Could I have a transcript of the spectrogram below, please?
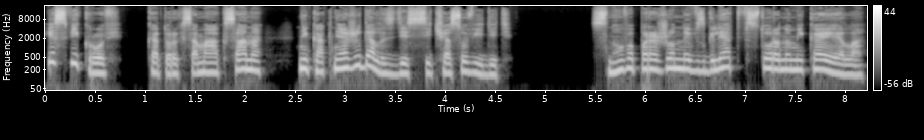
и свекровь, которых сама Оксана никак не ожидала здесь сейчас увидеть. Снова пораженный взгляд в сторону Микаэла.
